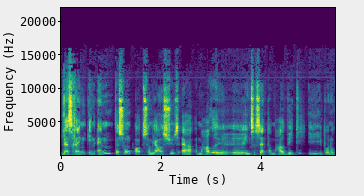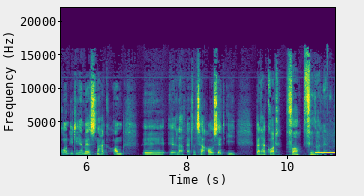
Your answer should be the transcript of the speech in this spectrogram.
Lad os ringe en anden person op, som jeg også synes er meget øh, øh interessant og meget vigtig i, i bund og grund i det her med at snakke om, øh, eller i hvert fald tage afsæt i, hvad der er godt for fædrelandet.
